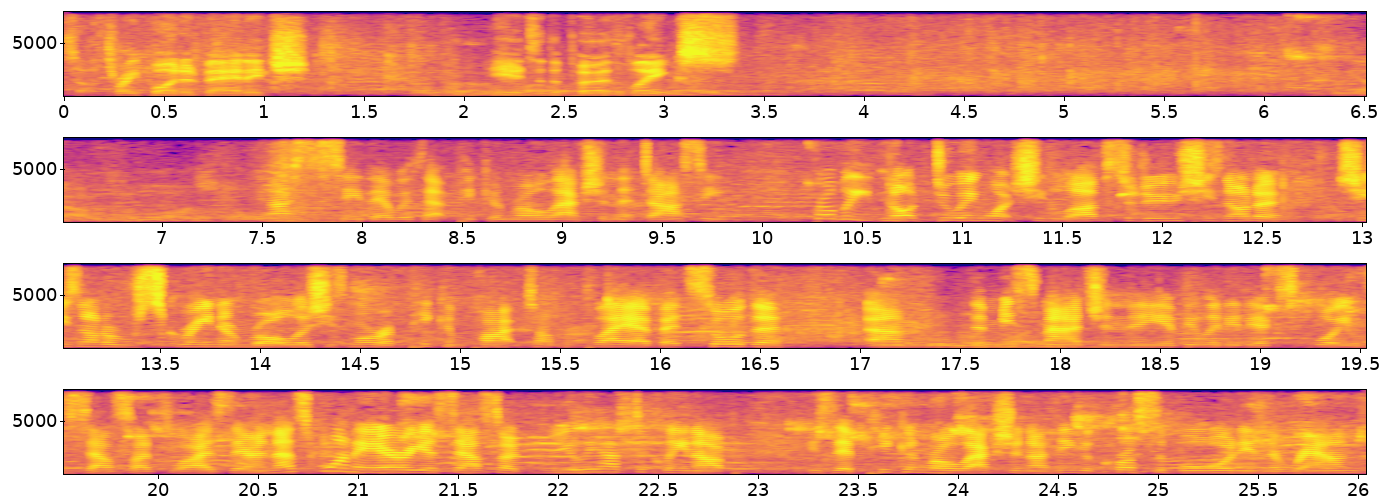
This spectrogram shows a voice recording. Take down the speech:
So a three-point advantage here to the Perth Lynx. Nice to see there with that pick and roll action that Darcee probably not doing what she loves to do. She's not a she's not a screen and roller. She's more a pick and pipe type of player, but saw the um, the mismatch and the ability to exploit Southside flies there. And that's one area Southside really have to clean up is their pick and roll action. I think across the board in the round,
